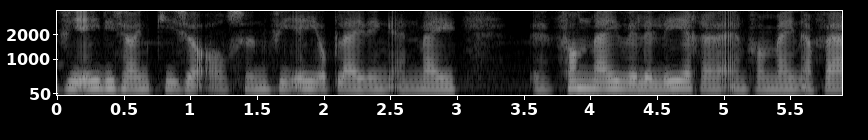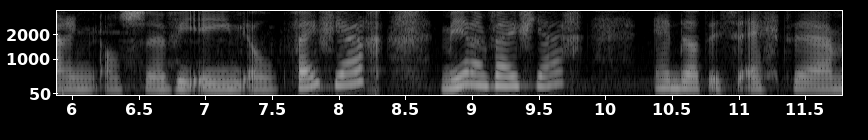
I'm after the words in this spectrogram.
VA-design kiezen als hun VA-opleiding en mij, uh, van mij willen leren en van mijn ervaring als eh, VA al vijf jaar, meer dan vijf jaar. En dat is echt, ehm,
